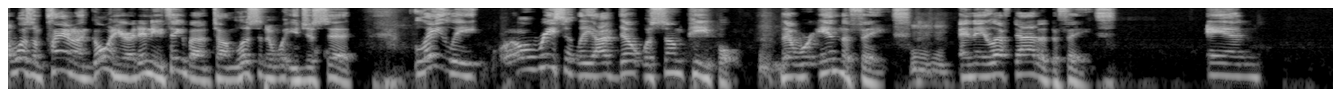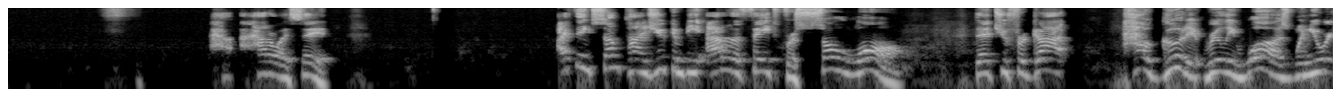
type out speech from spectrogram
I wasn't planning on going here. I didn't even think about it tom I'm to what you just said. Lately, or recently, I've dealt with some people that were in the faith Mm-hmm. and they left out of the faith. And how, how do I say it? I think sometimes you can be out of the faith for so long that you forgot how good it really was when you were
